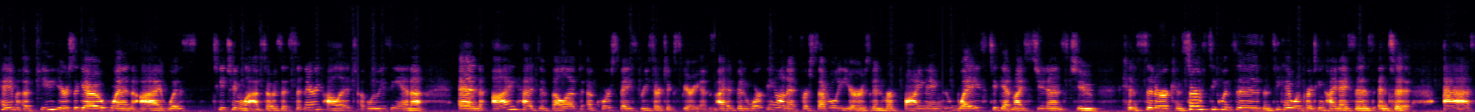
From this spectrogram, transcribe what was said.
came a few years ago when I was teaching lab. So I was at Centenary College of Louisiana and I had developed a course based research experience. I had been working on it for several years, been refining ways to get my students to consider conserved sequences and CK1 protein kinases and to ask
